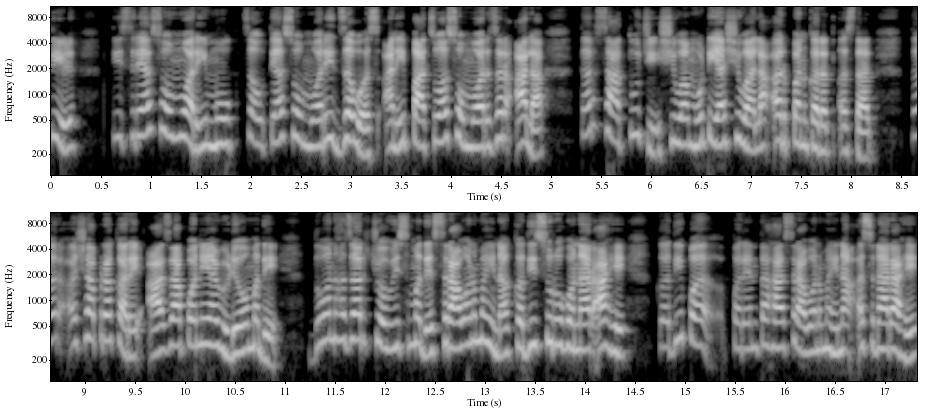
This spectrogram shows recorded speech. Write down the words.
तीळ तिसऱ्या सोमवारी मूग चौथ्या सोमवारी जवस आणि पाचवा सोमवार जर आला तर सातूची शिवामूठ या शिवाला अर्पण करत असतात. तर अशा प्रकारे आज आपण या व्हिडिओमध्ये दोन हजार चोवीसमध्ये श्रावण महिना कधी सुरू होणार आहे? कधी प पर्यंत हा श्रावण महिना असणार आहे?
